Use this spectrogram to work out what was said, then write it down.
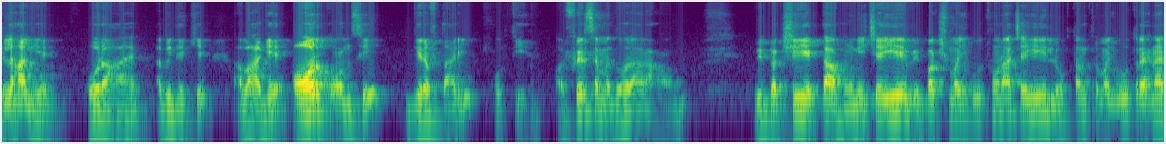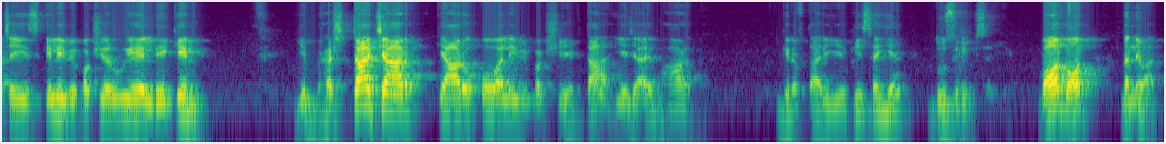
फ़िलहाल ये हो रहा है। अभी देखिए, अब आगे और कौन सी गिरफ्तारी होती है। और फिर से मैं दोहरा रहा हूँ, विपक्षी एकता होनी चाहिए, विपक्ष मज़बूत होना चाहिए, लोकतंत्र मज़बूत रहना चाहिए, इसके लिए विपक्ष ज़रूरी है। लेकिन ये भ्रष्टाचार के आरोपों वाली विपक्षी एकता, ये जाए भाड़ में। गिरफ्तारी ये भी सही है, दूसरी भी सही है। बहुत बहुत धन्यवाद।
